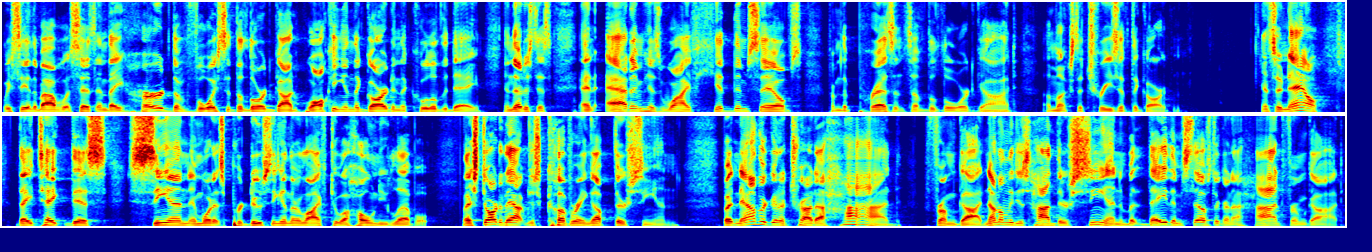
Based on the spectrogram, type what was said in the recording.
we see in the Bible it says, And they heard the voice of the Lord God walking in the garden in the cool of the day. And notice this, and Adam his wife hid themselves from the presence of the Lord God amongst the trees of the garden. And so now they take this sin and what it's producing in their life to a whole new level. They started out just covering up their sin, but now they're going to try to hide from God. Not only just hide their sin, but they themselves are going to hide from God.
